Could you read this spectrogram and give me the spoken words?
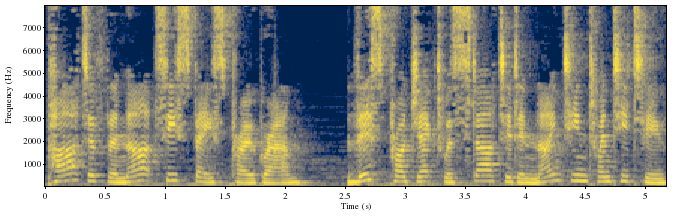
Part of the Nazi space program. This project was started in 1922,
